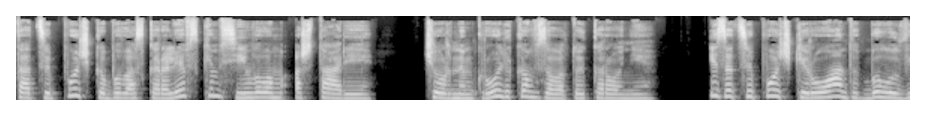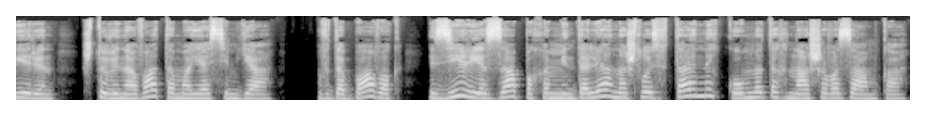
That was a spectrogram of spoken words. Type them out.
Та цепочка была с королевским символом Аштарии, черным кроликом в золотой короне. Из-за цепочки Руанд был уверен, что виновата моя семья. Вдобавок, Зелье с запахом миндаля нашлось в тайных комнатах нашего замка.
